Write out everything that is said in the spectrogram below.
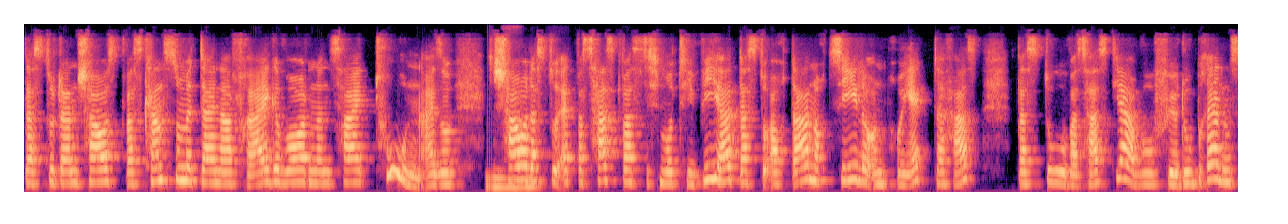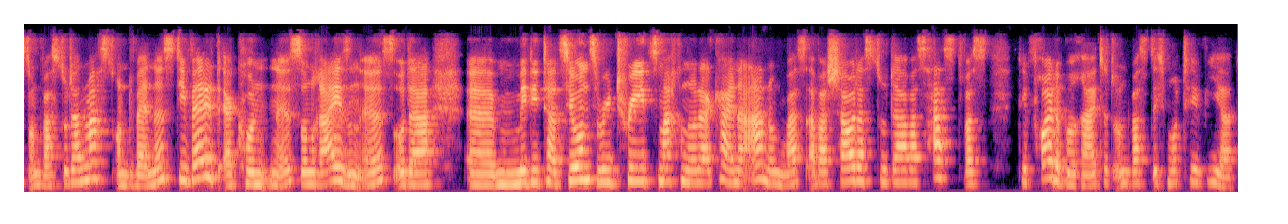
dass du dann schaust, was kannst du mit deiner frei gewordenen Zeit tun? Also schau, Mhm. dass du etwas hast, was dich motiviert, dass du auch da noch Ziele und Projekte hast, dass du was hast, ja, wofür du brennst und was du dann machst. Und wenn es die Welt erkunden ist und Reisen ist oder ähm, Meditationsretreats machen oder keine Ahnung was, aber schau, dass du da was hast, was dir Freude bereitet und was dich motiviert.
